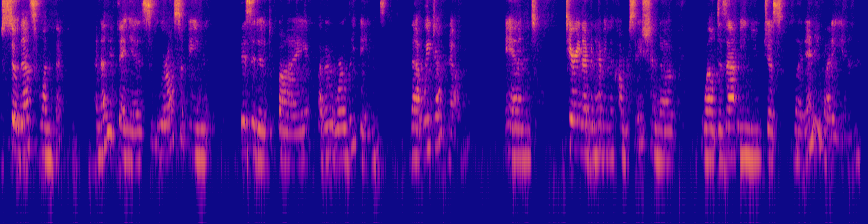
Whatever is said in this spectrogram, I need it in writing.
So that's one thing. Another thing is we're also being visited by other worldly beings that we don't know. And Teri and I've been having the conversation of, well, does that mean you just let anybody in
